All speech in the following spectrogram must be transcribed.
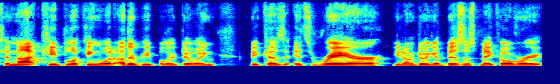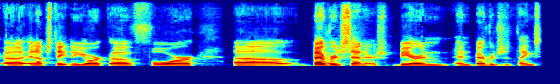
to not keep looking what other people are doing because it's rare. You know, I'm doing a business makeover uh, in upstate New York uh, for uh, beverage centers, beer and, and beverage and things.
